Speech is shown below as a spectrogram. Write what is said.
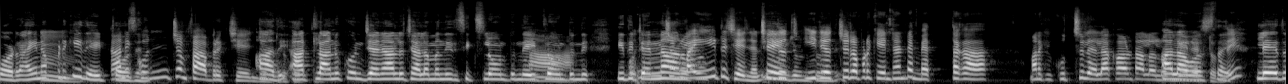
బార్డర్. అయినప్పటికీ ఇది ఎయిట్ థౌసండ్ కొంచెం ఫ్యాబ్రిక్ చేంజ్ అది అట్లా అనుకుని జనాలు చాలా మంది ఇది సిక్స్లో ఉంటుంది ఎయిట్లో ఉంటుంది. ఇది టెన్ లైట్ చేంజ్ అండి ఇది వచ్చేటప్పటికి ఏంటంటే మెత్తగా మనకి కుచ్చులు ఎలా కావాలంటే అలా. వస్తాయి లేదు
